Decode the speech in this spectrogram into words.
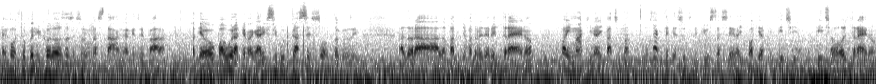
è molto pericoloso, c'è solo una stanga che separa. Infatti avevo paura che magari si buttasse sotto così. Allora fatto, gli ho fatto vedere il treno, poi in macchina gli faccio, ma cos'è che ti è piaciuto di più stasera? I fuochi d'artificio o il treno?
